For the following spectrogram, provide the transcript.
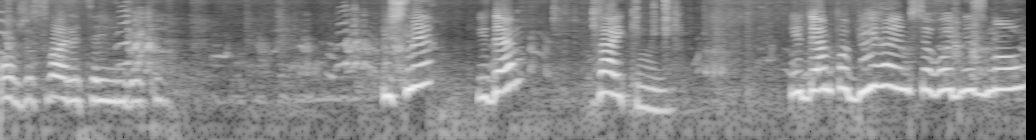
О, вже сваряться індики. Пішли? Йдемо? Зайки мої. Йдемо, побігаємо сьогодні знов.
